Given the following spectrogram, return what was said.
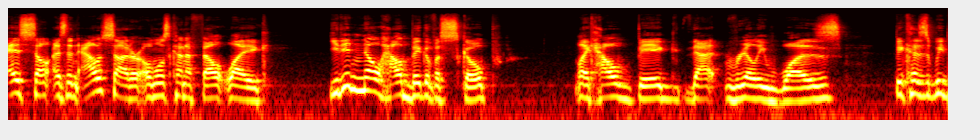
as so as an outsider, almost kind of felt like you didn't know how big of a scope, like how big that really was, because we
